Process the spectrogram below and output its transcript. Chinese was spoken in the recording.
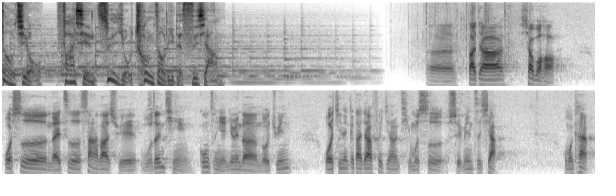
造就发现最有创造力的思想。呃，大家下午好，我是来自上海大学无人艇工程研究院的罗军。我今天给大家分享的题目是水面之下。我们看，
